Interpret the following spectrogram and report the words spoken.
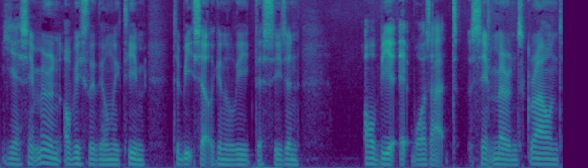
Yeah, St Mirren, obviously the only team to beat Celtic in the league this season, albeit it was at St Mirren's ground.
